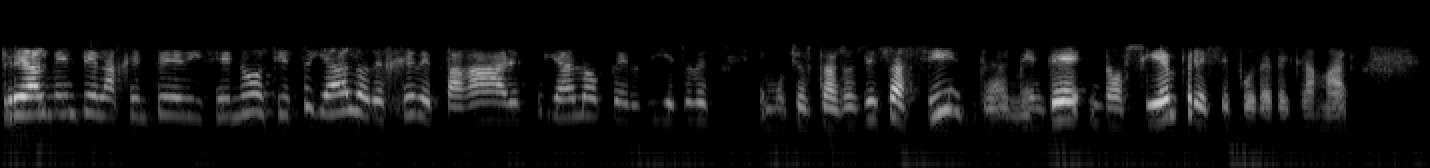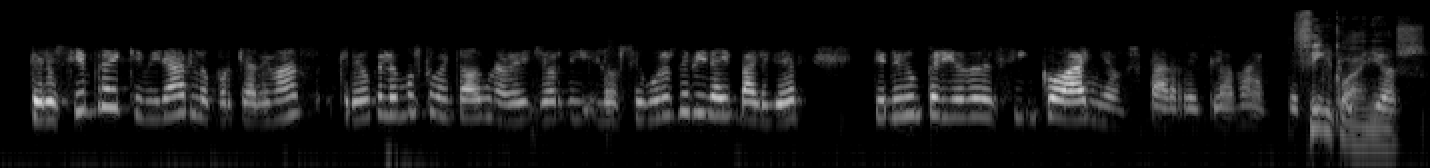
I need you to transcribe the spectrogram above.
realmente la gente dice, no, si esto ya lo dejé de pagar, esto ya lo perdí. Entonces, en muchos casos es así, realmente no siempre se puede reclamar. Pero siempre hay que mirarlo, porque además, creo que lo hemos comentado alguna vez, Jordi, los seguros de vida e invalidez tienen un periodo de cinco años para reclamar. Cinco años.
